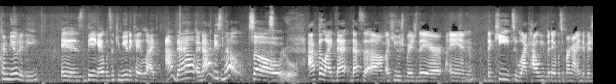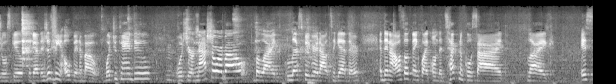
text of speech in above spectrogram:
community is being able to communicate like I'm down and I need some help. So I feel like that that's a, um, a huge bridge there, and the key to like how we've been able to bring our individual skills together is just being open about what you can do, what you're not sure about, but like let's figure it out together. And then I also think like on the technical side, like it's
